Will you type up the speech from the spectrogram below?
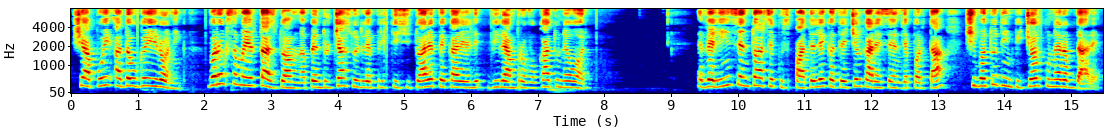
Și apoi adăugă ironic. Vă rog să mă iertați, doamnă, pentru ceasurile plictisitoare pe care vi le-am provocat uneori. Evelin se întoarse cu spatele către cel care se îndepărta și bătut din picior cu nerăbdare.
